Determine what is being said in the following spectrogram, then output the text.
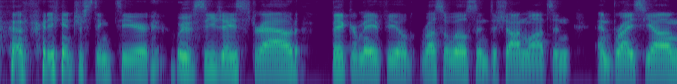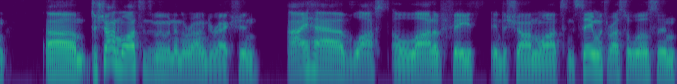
a pretty interesting tier. We have CJ Stroud, Baker Mayfield, Russell Wilson, Deshaun Watson, and Bryce Young. Um, Deshaun Watson's moving in the wrong direction. I have lost a lot of faith in Deshaun Watson. Same with Russell Wilson.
